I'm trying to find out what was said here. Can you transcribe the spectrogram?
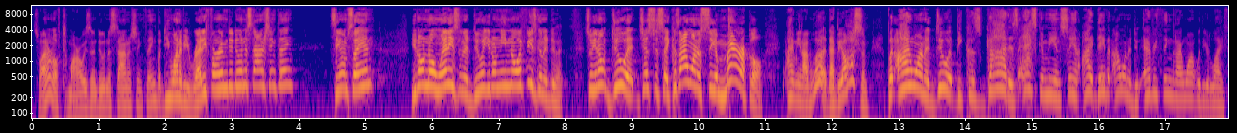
So I don't know if tomorrow He's going to do an astonishing thing, but do you want to be ready for Him to do an astonishing thing? See what I'm saying? You don't know when He's going to do it, you don't even know if He's going to do it. So you don't do it just to say, because I want to see a miracle. I mean, I would. That'd be awesome. But I want to do it because God is asking me and saying, I, David, I want to do everything that I want with your life.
